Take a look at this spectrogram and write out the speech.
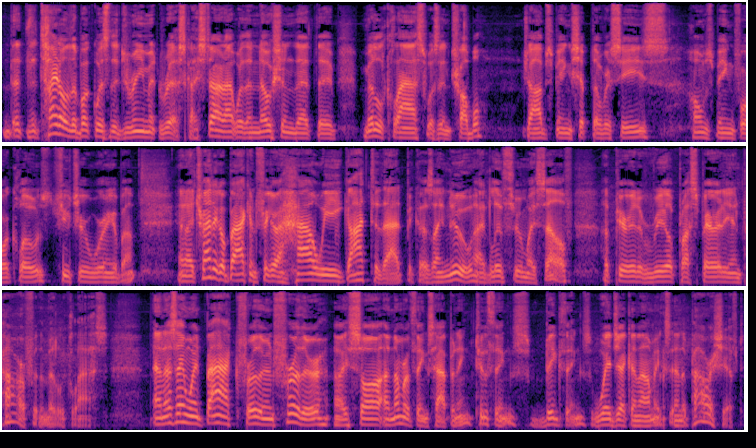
the, the title of the book was The Dream at Risk. I started out with a notion that the middle class was in trouble, jobs being shipped overseas, homes being foreclosed, future worrying about. And I tried to go back and figure out how we got to that because I knew I'd lived through myself a period of real prosperity and power for the middle class. And as I went back further and further, I saw a number of things happening two things, big things wedge economics and a power shift.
